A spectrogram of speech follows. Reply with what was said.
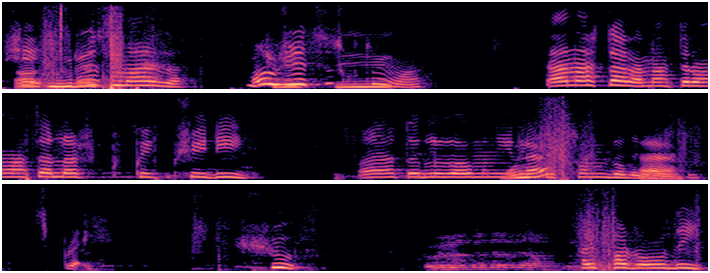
Şey, Ha, burası ücretsiz. mağaza. Ama ücretsiz kutu mu var? Anahtar, anahtar, anahtarlar pek bir şey değil. Anahtarları almanı O yine ne? çok sonra da alabilirsin. Sprey. Şu. Hayır pardon o değil.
